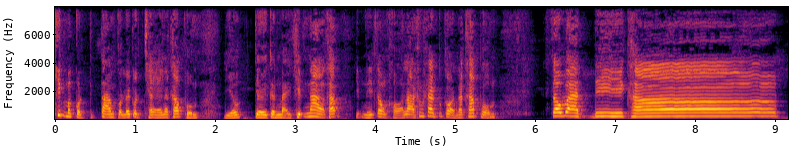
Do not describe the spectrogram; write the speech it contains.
คลิปมากดติดตามกดไลค์กดแชร์นะครับ ผมเดี๋ยวเจอกันใหม่คลิปหน้าครับคลิปนี้ต้องขอลาทุกท่านไปก่อนนะครับ ผม สวัสดีครับ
